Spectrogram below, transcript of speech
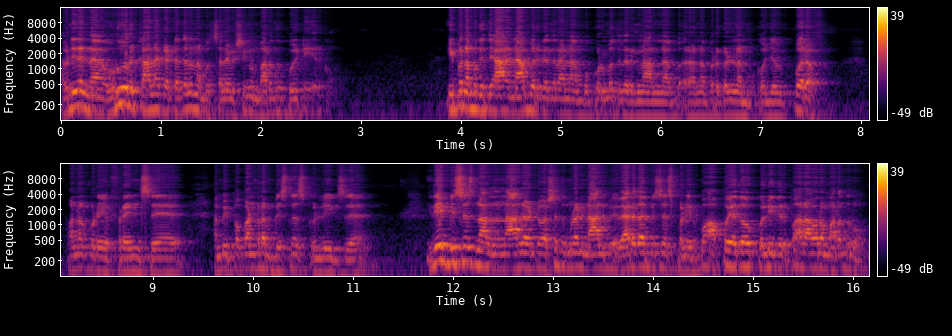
அப்படின்னு நான் ஒரு ஒரு காலகட்டத்தில் நம்ம சில விஷயங்கள் மறந்து போயிட்டே இருக்கோம். இப்போ நமக்கு ஞாபகம் இருக்கிறதுல நம்ம குடும்பத்தில் இருக்கிற நாலு நபர் நபர்கள் நம்ம கொஞ்சம் இப்போ பண்ணக்கூடிய ஃப்ரெண்ட்ஸு நம்ம இப்போ பண்ணுற பிஸ்னஸ் கொலீக்ஸு இதே பிஸ்னஸ் நாலு நாலு எட்டு வருஷத்துக்கு முன்னாடி நாலு வேறு ஏதாவது பிஸ்னஸ் பண்ணியிருப்போம் அப்போ ஏதோ கொலீக் இருப்பார் அவரை மறந்துடுவோம்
